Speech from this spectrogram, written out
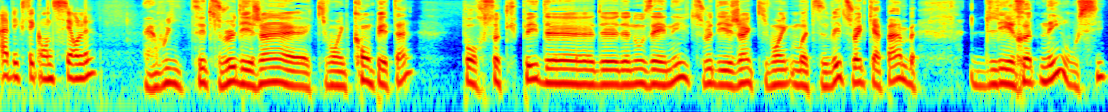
avec ces conditions-là. Ben oui, tu sais, tu veux des gens euh, qui vont être compétents pour s'occuper de, de, de nos aînés. Tu veux des gens qui vont être motivés. Tu veux être capable de les retenir aussi.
